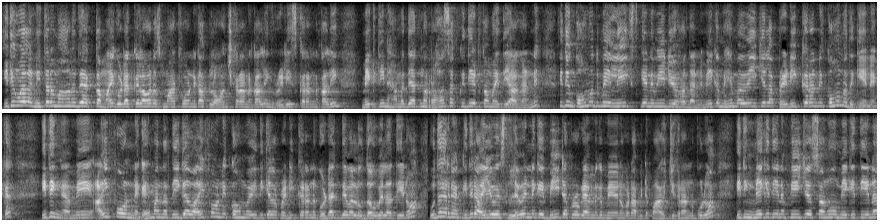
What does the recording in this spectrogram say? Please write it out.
ඉතින් වල නිතර මහන දෙයක් තමයි ගොඩක් වෙලාවට ස්මාර්ට්ෆෝන් එකක් ලොන්ච් කරන්න කලින් රිලීස් කරන්න කලින් මේක තියෙන හැම දෙයක්ම රහසක් විදියට තමයි තියාගන්නේ. ඉතින් කොහොමද මේ ලීක්ස් ගැන වීඩියෝ හදන්නේ? මේක මෙහෙම වෙයි කියලා ප්‍රෙඩික්ට් කරන්නේ කොහොමද කියන එක. ඉතින් මේ iPhone එක එහෙම නැත්නම් ඊගව iPhone එක කොහොම වෙයිද කියලා ප්‍රෙඩික්ට් කරන්න ගොඩක් දේවල් උදව් වෙලා තියෙනවා. උදාහරණයක් විදිහට iOS 11 එකේ බීටා ප්‍රෝග්‍රෑම් එක මේ වෙනකොට අපිට පාවිච්චි කරන්න පුළුවන්. ඉතින් මේකේ තියෙන ෆීචර්ස් අනුව මේකේ තියෙන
